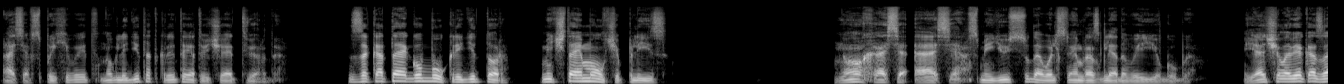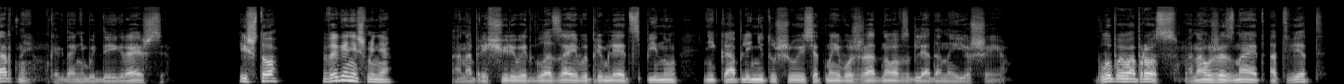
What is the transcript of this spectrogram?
Ася вспыхивает, но глядит открыто и отвечает твердо. «Закатай губу, кредитор. Мечтай молча, плиз». «Ох, Ася, Ася!» — смеюсь с удовольствием, разглядывая ее губы. «Я человек азартный. Когда-нибудь доиграешься». «И что? Выгонишь меня?» Она прищуривает глаза и выпрямляет спину, ни капли не тушуясь от моего жадного взгляда на ее шею. Глупый вопрос. Она уже знает ответ.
